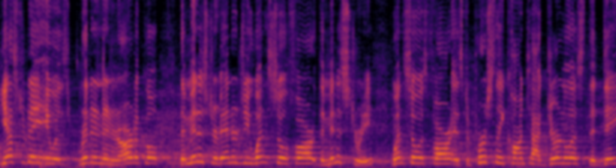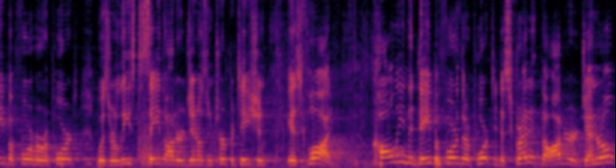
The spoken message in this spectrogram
yesterday it was written in an article, the Minister of Energy went so far, the ministry went so as far as to personally contact journalists the day before her report was released to say the Auditor General's interpretation is flawed calling the day before the report to discredit the Auditor General,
